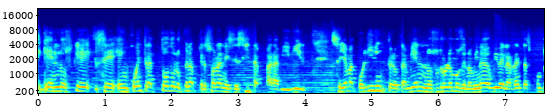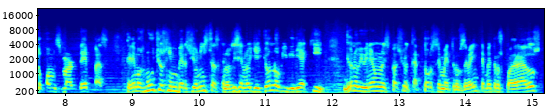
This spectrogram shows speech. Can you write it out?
en los que se encuentra todo lo que una persona necesita para vivir. Se llama co-living, pero también nosotros lo hemos denominado en vivelasrentas.com Smart Depas. Tenemos muchos inversionistas que nos dicen, oye, yo no viviría aquí, yo no viviría en un espacio de 14 metros, de 20 metros cuadrados,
